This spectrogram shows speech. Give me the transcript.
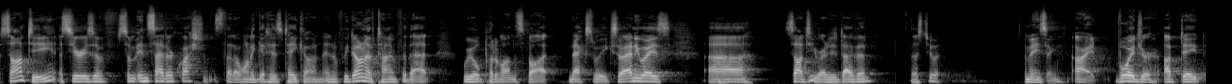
Santi a series of some insider questions that I want to get his take on. And if we don't have time for that, we will put him on the spot next week. So, anyways, uh, Santi, ready to dive in? Let's do it. Amazing. All right. Voyager update.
